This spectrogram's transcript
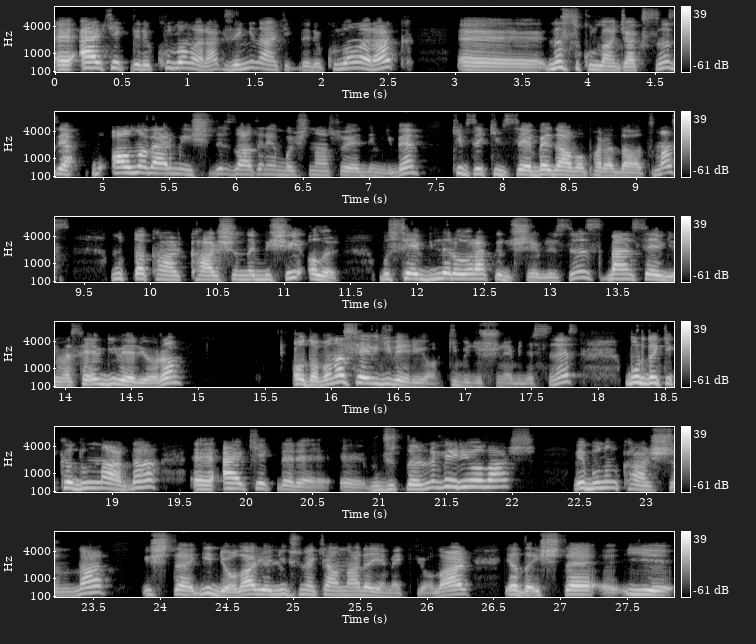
eee, erkekleri kullanarak, zengin erkekleri kullanarak, eee, nasıl kullanacaksınız? Ya, bu alma verme işidir. Zaten en başından söylediğim gibi kimse kimseye bedava para dağıtmaz. Mutlaka karşılığında bir şey alır. Bu sevgililer olarak da düşünebilirsiniz. Ben sevgilime sevgi veriyorum. O da bana sevgi veriyor gibi düşünebilirsiniz. Buradaki kadınlar da, eee, erkeklere, eee, vücutlarını veriyorlar ve bunun karşılığında, işte, gidiyorlar ya lüks mekânlarda yemek yiyorlar ya da, işte, eee, iyi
